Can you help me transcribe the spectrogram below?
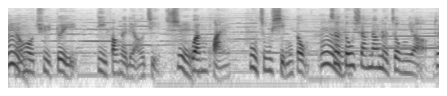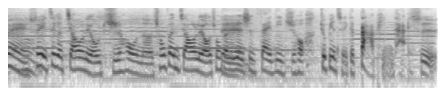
然后去对地方的了解、是关怀、付诸行动，这都相当的重要。对，所以这个交流之后呢，充分交流、充分认识在地之后，就变成一个大平台。是。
